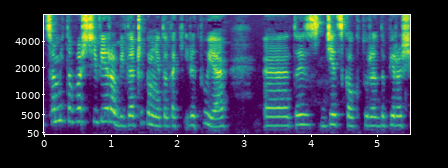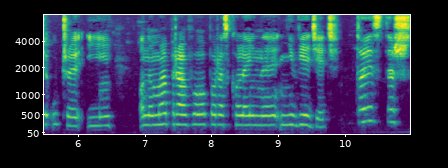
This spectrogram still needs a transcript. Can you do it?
co mi to właściwie robi, dlaczego mnie to tak irytuje? E, to jest dziecko, które dopiero się uczy i ono ma prawo po raz kolejny nie wiedzieć. To jest też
